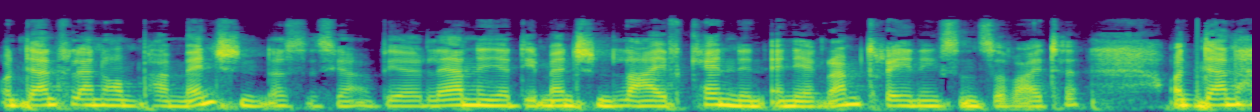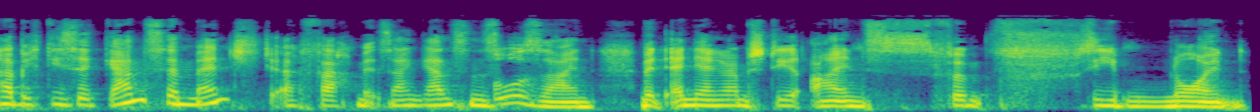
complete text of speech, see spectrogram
und dann vielleicht noch ein paar Menschen, das ist ja, wir lernen ja die Menschen live kennen in Enneagramm-Trainings und so weiter. Und dann habe ich diese ganze Mensch einfach mit seinem ganzen So-Sein, mit Enneagramm-Stil 1, 5, 7, 9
